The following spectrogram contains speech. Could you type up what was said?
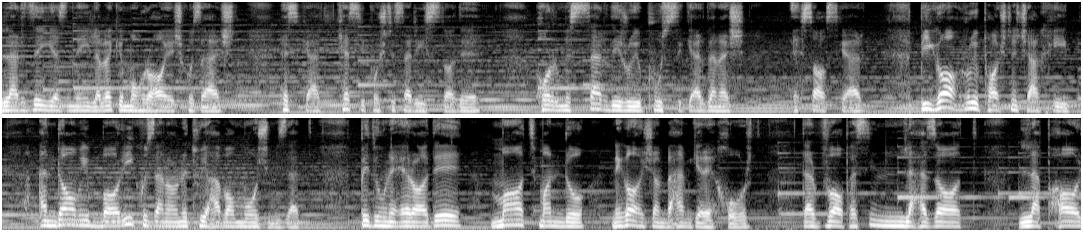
لرزه ای از نیلبک مهرهایش گذشت. حس کرد کسی پشت سر ایستاده. حرم سردی روی پوست گردنش احساس کرد. بیگاه روی پاشنه چرخید. اندامی باریک و زنانه توی هوا موج می‌زد. بدون اراده مات ماند و نگاهشان به هم گره خورد. در واپسین لحظات لبها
